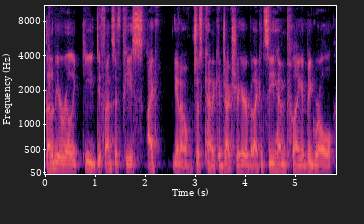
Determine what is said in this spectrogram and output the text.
That'll be a really key defensive piece. I you know just kind of conjecture here, but I could see him playing a big role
